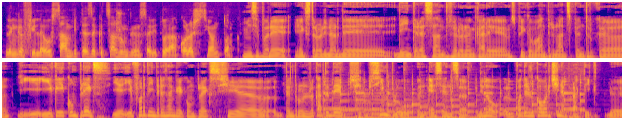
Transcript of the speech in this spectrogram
lângă fileu, să am viteză cât să ajung din săritură acolo și să o întorc. Mi se pare extraordinar de, de interesant felul în care îmi spui că vă antrenați pentru că e, e, e complex. E, e foarte interesant că e complex și uh, pentru un joc atât de simplu în esență. Din nou, îl poate juca oricine practic uh,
